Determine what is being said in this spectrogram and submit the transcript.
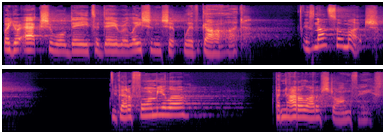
but your actual day to day relationship with God is not so much. You've got a formula, but not a lot of strong faith.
